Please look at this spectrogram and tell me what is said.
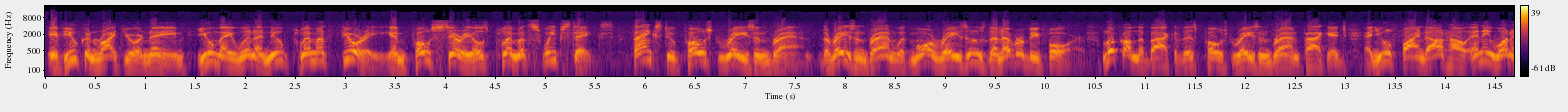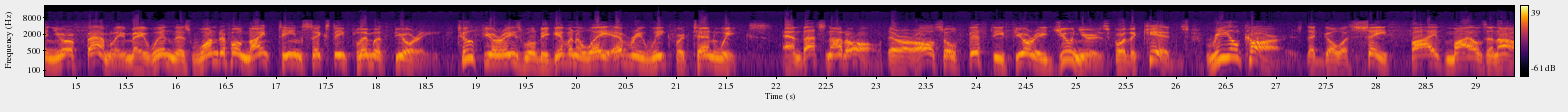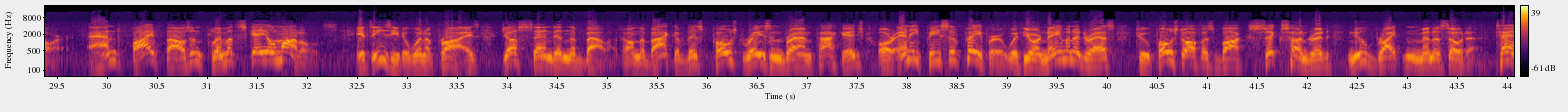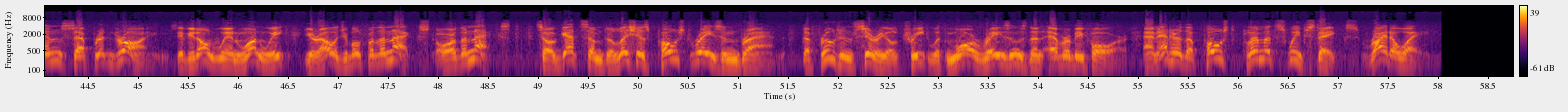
If you can write your name, you may win a new Plymouth Fury in Post Cereal's Plymouth Sweepstakes. Thanks to Post Raisin Bran, the raisin bran with more raisins than ever before. Look on the back of this Post Raisin Bran package, and you'll find out how anyone in your family may win this wonderful 1960 Plymouth Fury. Two Furies will be given away every week for 10 weeks. And that's not all. There are also 50 Fury Juniors for the kids, real cars that go a safe 5 miles an hour, and 5,000 Plymouth scale models. It's easy to win a prize. Just send in the ballot on the back of this Post Raisin Bran package or any piece of paper with your name and address to Post Office Box 600, New Brighton, Minnesota. Ten separate drawings. If you don't win one week, you're eligible for the next or the next. So get some delicious Post Raisin Bran, the fruit and cereal treat with more raisins than ever before, and enter the Post Plymouth Sweepstakes right away.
